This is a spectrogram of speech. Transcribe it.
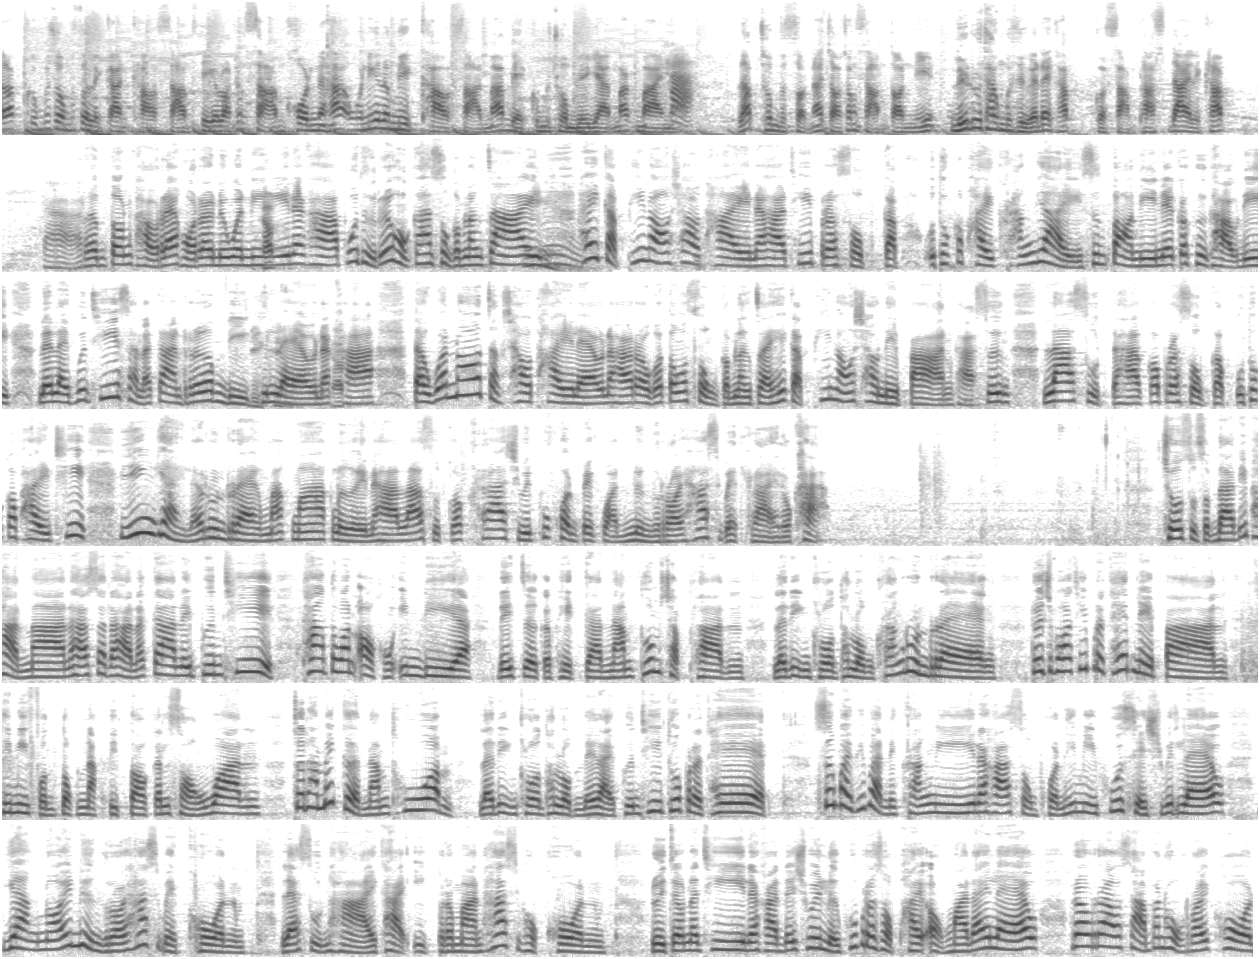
ต้อนรับคุณผู้ชมเข้าสู่รายการข่าวสามสีกับเราทั้ง 3 คนนะฮะ วันนี้เรามีข่าวสารมาเบรกคุณผู้ชมเยอะแยะมากมายนะ ค่ะ รับชมสดๆหน้าจอช่อง 3 ตอนนี้ หรือดูทางมือถือก็ได้ครับ กด3 plus ได้เลยครับค่ะ เริ่มต้นข่าวแรกของเราในวันนี้นะคะ พูดถึงเรื่องของการส่งกำลังใจ ให้กับพี่น้องชาวไทยนะคะ ที่ประสบกับอุทกภัยครั้งใหญ่ ซึ่งตอนนี้เนี่ยก็คือข่าวดีหลาย ๆ พื้นที่สถานการณ์เริ่มดีขึ้นแล้วนะคะ แต่ว่านอกจากชาวไทยแล้วนะคะ เราก็ต้องส่งกำลังใจให้กับพี่น้องชาวเนปาลค่ะ ซึ่งล่าสุดนะคะก็ประสบกับอุทกภัยที่ยิ่งใหญ่และรุนแรงมาก ๆ เลยนะคะ ล่าสุดก็ฆ่าชีวิตผู้คนไปกว่า 151 รายแล้วค่ะ ช่วงสุดสัปดาห์ที่ผ่านมานะคะสถานการณ์ในพื้นที่ทางตะวันออกของอินเดีย ได้เจอกับเหตุการณ์น้ำท่วมฉับพลัน และดินโคลนถล่มครั้งรุนแรง โดยเฉพาะที่ประเทศเนปาลที่มีฝนตกหนักติดต่อกัน 2 วัน จนทำให้เกิดน้ำท่วม และดินโคลนถล่มในหลายพื้นที่ทั่วประเทศ ซึ่งภัยพิบัติในครั้งนี้นะคะ ส่งผลให้มีผู้เสียชีวิตแล้ว อย่างน้อย 151 คน และสูญหายค่ะอีกประมาณ 56 คน โดยเจ้าหน้าที่นะคะได้ช่วยเหลือผู้ประสบภัยออกมาได้แล้วราวๆ3,600 คน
